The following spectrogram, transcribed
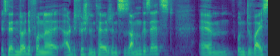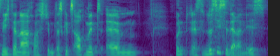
Es werden Leute von der Artificial Intelligence zusammengesetzt ähm, und du weißt nicht danach, was stimmt. Das gibt's auch mit, ähm, und das Lustigste daran ist,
